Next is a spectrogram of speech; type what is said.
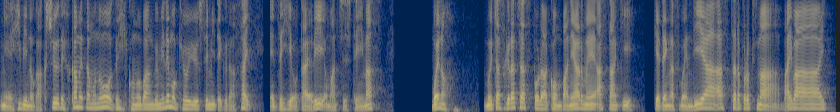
えー日々の学習で深めたものをぜひこの番組でも共有してみてください。えーぜひお便りお待ちしています。Bueno, muchas gracias por acompañarme hasta aquí. Que tengas buen día. Hasta la próxima. Bye bye.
